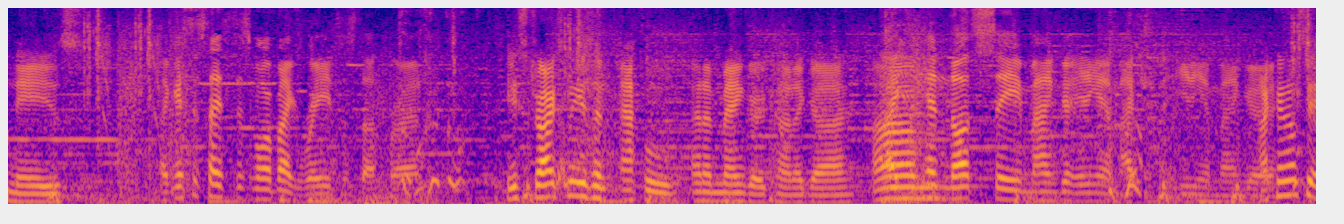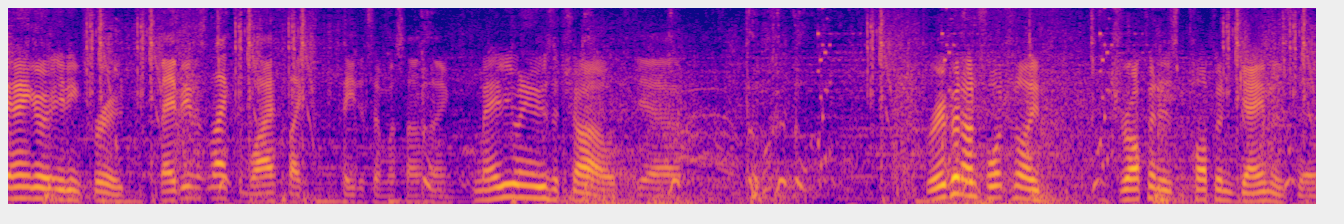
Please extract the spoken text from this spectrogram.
Knees. I guess this this is more about like reads and stuff, right? He strikes me as an apple and a mango kind of guy. I Um, cannot see Mango eating a actually eating a mango. I cannot see mango eating fruit. Maybe it was like wife like feeded him or something. Maybe when he was a child. Yeah. Ruben, unfortunately, dropping his poppin' gamers there.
